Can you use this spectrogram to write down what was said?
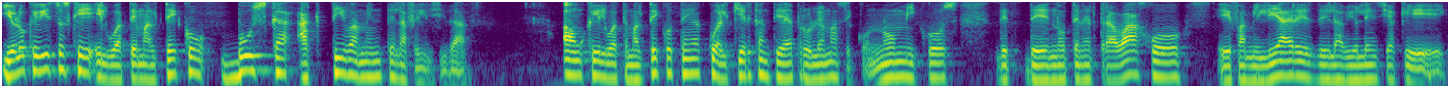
yo lo que he visto es que el guatemalteco busca activamente la felicidad. Aunque el guatemalteco tenga cualquier cantidad de problemas económicos, de, no tener trabajo, eh, familiares, de la violencia que,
